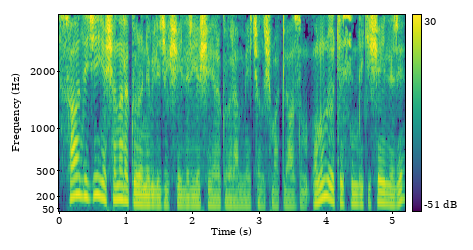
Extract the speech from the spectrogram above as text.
Sadece yaşanarak öğrenebilecek şeyleri yaşayarak öğrenmeye çalışmak lazım. Onun ötesindeki şeyleri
